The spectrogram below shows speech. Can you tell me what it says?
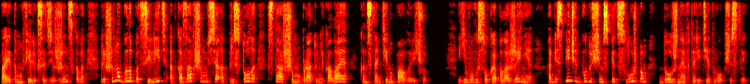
Поэтому Феликса Дзержинского решено было подселить отказавшемуся от престола старшему брату Николая Константину Павловичу. Его высокое положение обеспечит будущим спецслужбам должный авторитет в обществе.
